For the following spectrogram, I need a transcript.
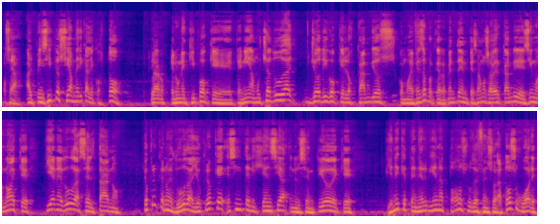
o sea, al principio sí a América le costó. Claro. Era un equipo que tenía mucha duda. Yo digo que los cambios como defensa, porque de repente empezamos a ver cambios y decimos, no, es que tiene dudas el Tano. Yo creo que no es duda, yo creo que es inteligencia en el sentido de que tiene que tener bien a todos sus defensores, a todos sus jugadores.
